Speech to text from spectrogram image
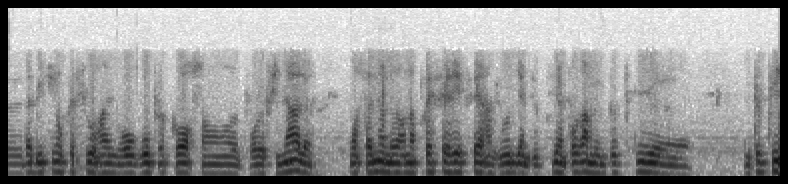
Euh, D'habitude, on fait toujours un gros groupe corse pour le final. Bon, cette année, on a préféré faire, je vous dis, un peu plus, un programme un peu plus, euh, un peu plus,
